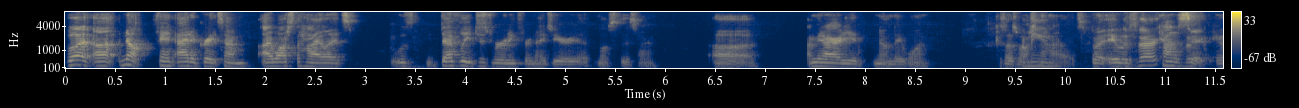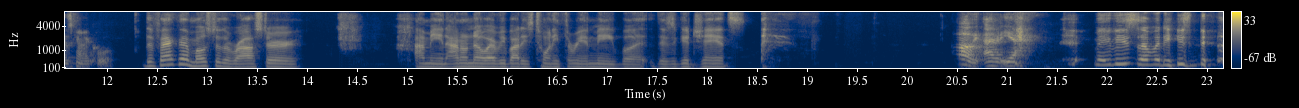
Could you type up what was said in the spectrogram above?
but uh, no, fan, I had a great time. I watched the highlights. Was definitely just rooting for Nigeria most of the time. Uh, I mean, I already had known they won because I was I watching mean, the highlights, but it was kind of sick. It was kind of cool. The fact that most of the roster, I mean, I don't know everybody's 23andMe, but there's a good chance Oh, I, yeah. maybe some of these dudes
